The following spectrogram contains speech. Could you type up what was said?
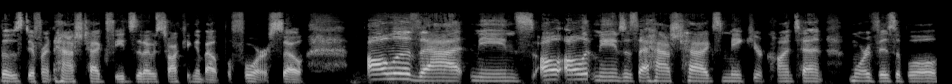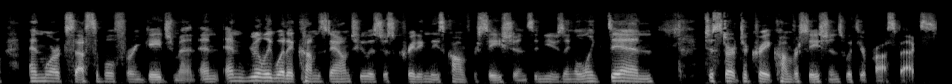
those different hashtag feeds that i was talking about before. So all of that means all, all it means is that hashtags make your content more visible and more accessible for engagement. And and really what it comes down to is just creating these conversations and using linkedin to start to create conversations with your prospects.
